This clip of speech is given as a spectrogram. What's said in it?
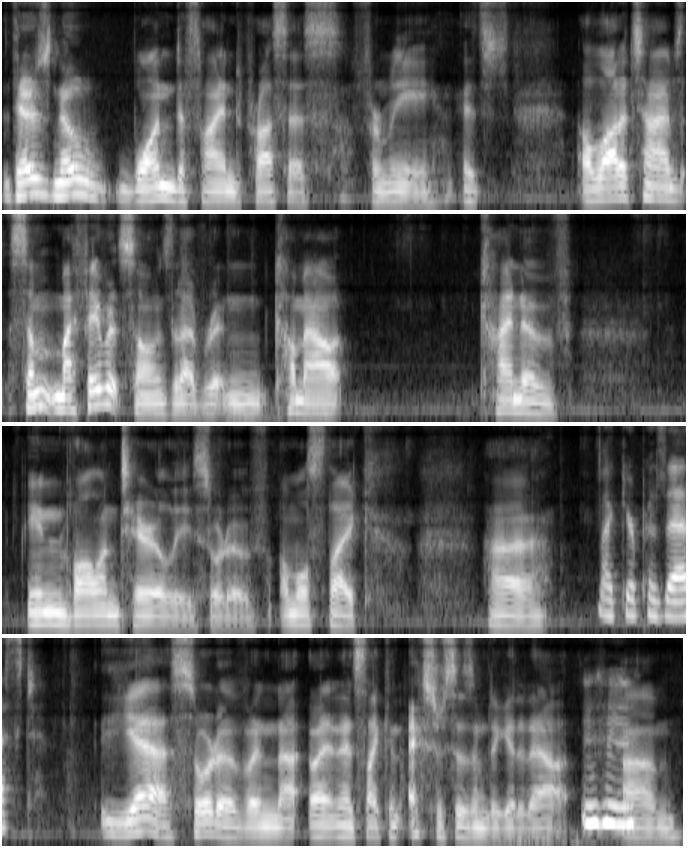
there's no one defined process for me. It's a lot of times some my favorite songs that I've written come out kind of involuntarily, sort of almost like uh, Like you're possessed? Yeah, sort of, and uh, and it's like an exorcism to get it out. Um,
